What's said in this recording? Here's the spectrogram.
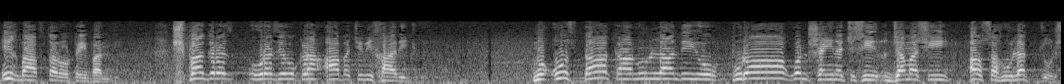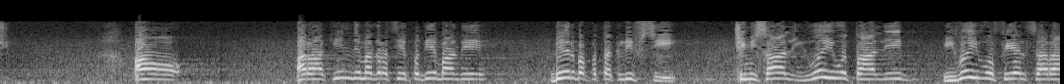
ایغ به هفته روټی بند شپږ ورځی وکړه آ بچوی خارج وی نو اوس دا قانون لاندې یو پورا غونډ شیونه چسی جمع شي او سهولت جوړ شي او اراکین دی مدرسې په دې باندې ډیر به په تکلیف سی چې مثال یو یو طالب یو یو فعل سره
